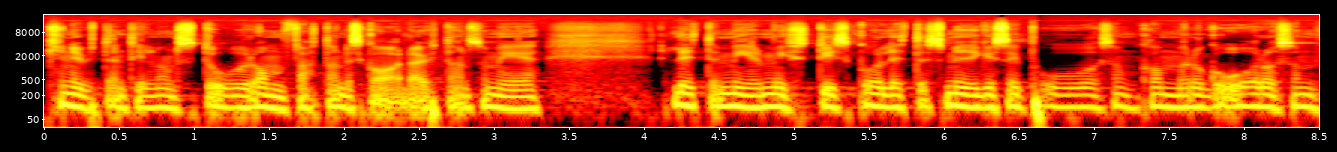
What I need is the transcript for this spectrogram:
knuten till någon stor omfattande skada utan som är lite mer mystisk och lite smyger sig på och som kommer och går. och som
